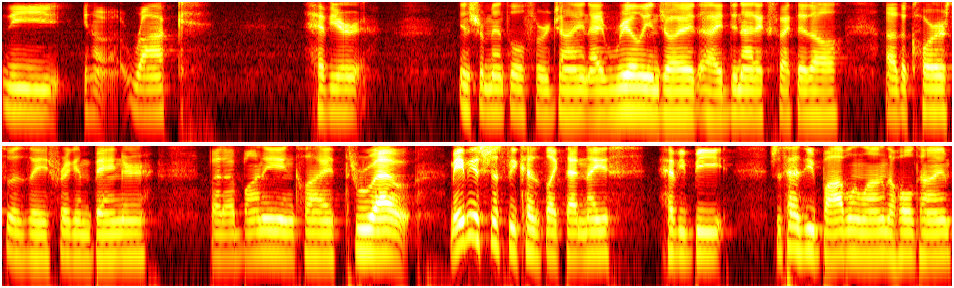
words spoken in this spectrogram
the you know rock heavier instrumental for Giant. I really enjoyed. I did not expect it at all. Uh, the chorus was a friggin' banger, but uh, Bonnie and Clyde throughout. Maybe it's just because like that nice heavy beat just has you bobbling along the whole time,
